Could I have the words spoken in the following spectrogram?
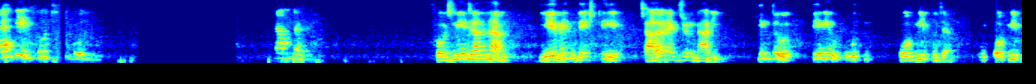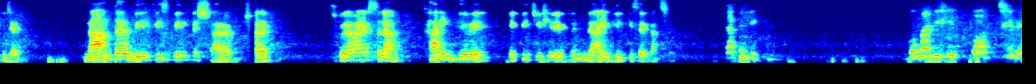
একদিন বলল খোঁজ নিয়ে জানলাম, ইয়েমেন দেশটি চালান একজন নারী, কিন্তু তিনি অগ্নি পূজা অগ্নি পূজারী নাম তার বিলকিস বিনতে সারা সারা সুলাইমান খানিক ভেবে একটি চিঠি লিখলেন রানী বিলকিসের কাছে। তাতে লিখলেন বোমাদিহির পথ ছেড়ে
